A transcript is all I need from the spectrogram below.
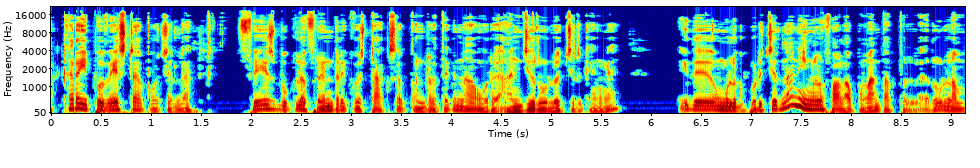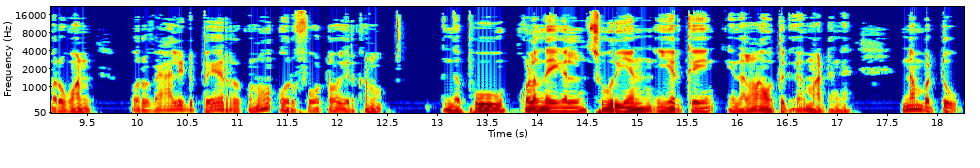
அக்கறை இப்போ வேஸ்ட்டாக போச்சுல்ல. ஃபேஸ்புக்கில் ஃப்ரெண்ட் ரிக்வெஸ்ட் அக்செப்ட் பண்ணுறதுக்கு நான் ஒரு அஞ்சு ரூல் வச்சுருக்கேங்க. இது உங்களுக்கு பிடிச்சிருந்தா நீங்களும் ஃபாலோ பண்ணலாம் தப்பு இல்லை ரூல் நம்பர் ஒன் ஒரு வேலிட் பேர் இருக்கணும் ஒரு ஃபோட்டோ இருக்கணும். இந்த பூ குழந்தைகள் சூரியன் இயற்கை இதெல்லாம் நான் ஒத்துக்கவே மாட்டேங்க. நம்பர் டூ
